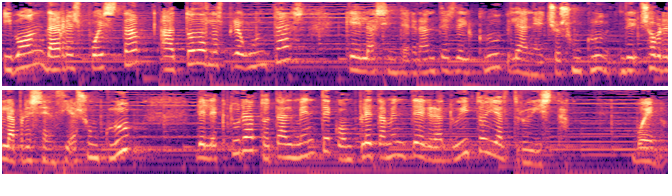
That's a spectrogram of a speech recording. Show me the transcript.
Ivonne da respuesta a todas las preguntas que las integrantes del club le han hecho. Es un club sobre la presencia, es un club de lectura totalmente, completamente gratuito y altruista. Bueno,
